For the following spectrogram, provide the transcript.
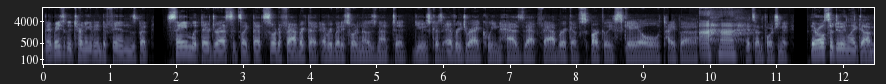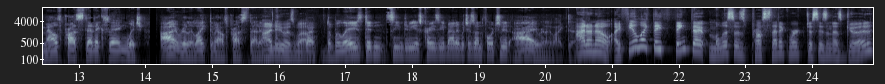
They're basically turning it into fins, but same with their dress. It's like that sort of fabric that everybody sort of knows not to use because every drag queen has that fabric of sparkly scale type of. Uh huh. It's unfortunate. They're also doing like a mouth prosthetic thing, which I really like the mouth prosthetic. I do as well. But the Boulets didn't seem to be as crazy about it, which is unfortunate. I really liked it. I don't know. I feel like they think that Melissa's prosthetic work just isn't as good.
